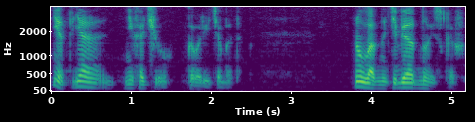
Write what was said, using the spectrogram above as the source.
Нет, я не хочу говорить об этом. Ну ладно, тебе одно и скажу.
